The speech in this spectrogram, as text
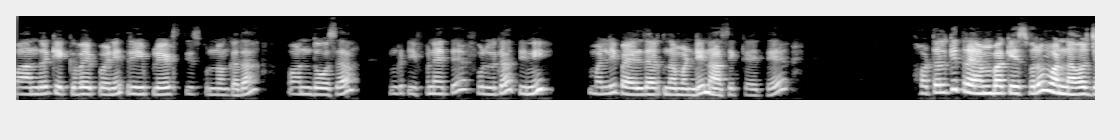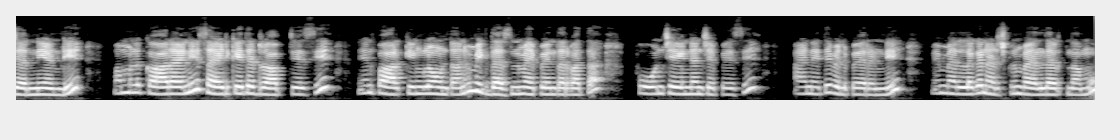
మా అందరికి ఎక్కువైపోయినాయి. త్రీ ప్లేట్స్ తీసుకున్నాం కదా వన్ దోశ. ఇంకా టిఫిన్ అయితే ఫుల్గా తిని మళ్ళీ బయలుదేరుతున్నామండి నాసిక్ అయితే. హోటల్కి త్రయంబకేశ్వరం వన్ అవర్ జర్నీ అండి. మమ్మల్ని కార్ అని సైడ్కి అయితే డ్రాప్ చేసి నేను పార్కింగ్లో ఉంటాను. మీకు దర్శనం అయిపోయిన తర్వాత ఫోన్ చేయండి అని చెప్పేసి ఆయన అయితే వెళ్ళిపోయారండి. మేము మెల్లగా నడుచుకుని బయలుదేరుతున్నాము.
